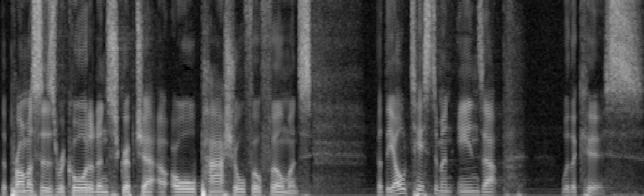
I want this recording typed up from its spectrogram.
The promises recorded in Scripture are all partial fulfillments. But the Old Testament ends up with a curse.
